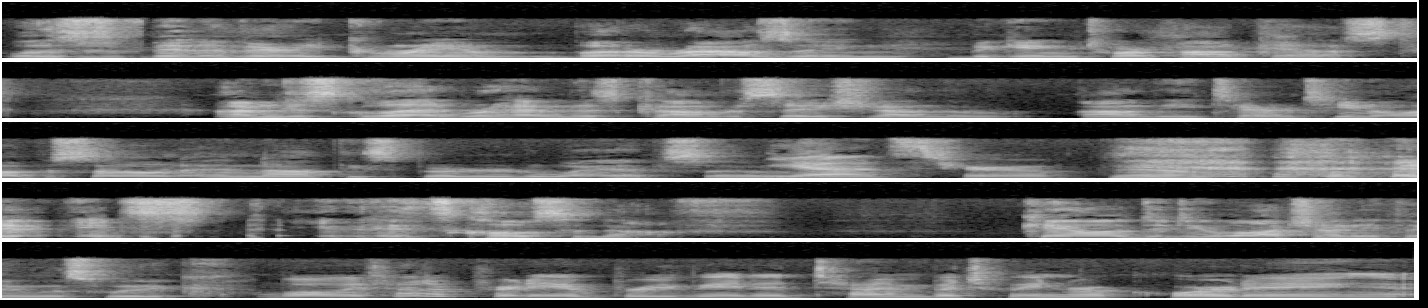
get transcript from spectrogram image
Well, this has been a very grim but arousing beginning to our podcast. I'm just glad we're having this conversation on the on the Tarantino episode and not the Spirited Away episode. Yeah, it's true. Yeah. It, it's it, it's close enough. Kayla, did you watch anything this week? well, we've had a pretty abbreviated time between recording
